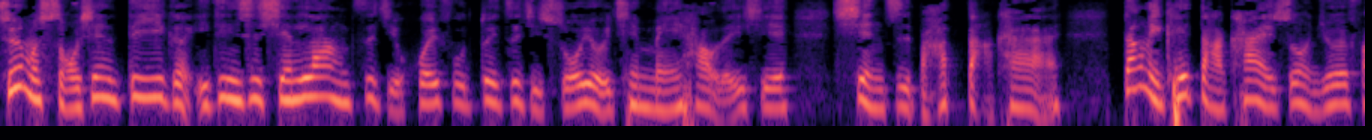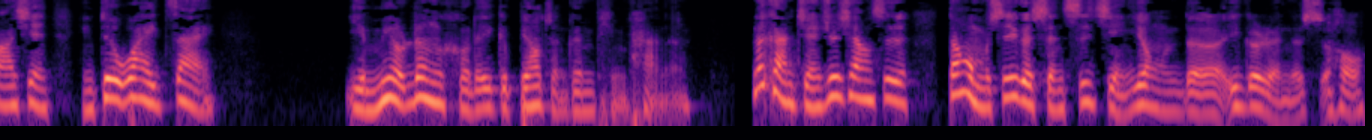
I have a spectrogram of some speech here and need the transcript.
所以，我们首先第一个一定是先让自己恢复对自己所有一切美好的一些限制，把它打开来。当你可以打开的时候，你就会发现你对外在也没有任何的一个标准跟评判了。那感觉就像是当我们是一个省吃俭用的一个人的时候。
